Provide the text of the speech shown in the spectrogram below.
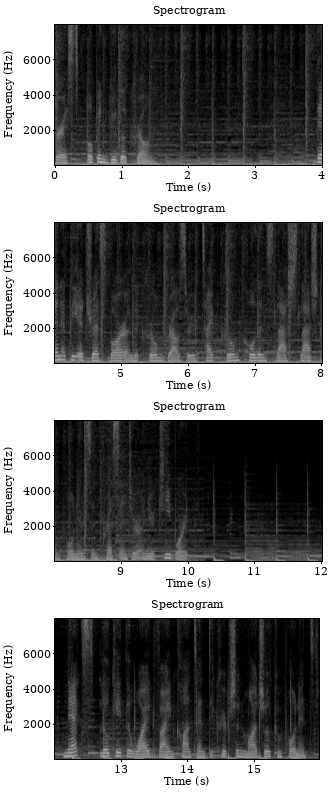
First, open Google Chrome. Then at the address bar on the Chrome browser, type chrome colon slash slash components and press enter on your keyboard. Next, locate the Widevine Content Decryption Module component.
